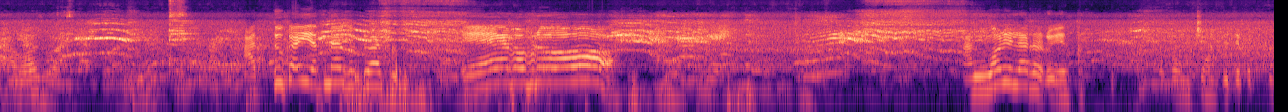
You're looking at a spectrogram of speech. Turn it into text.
आवाज आत तू काही येत नाही गुड्डू आत. ए बबडू! आंघोळीला रडू येते. चहा पिते पटकन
